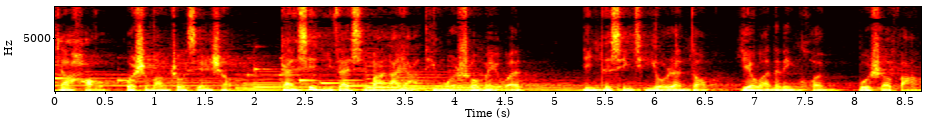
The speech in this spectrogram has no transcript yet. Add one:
大家好，我是芒种先生，感谢你在喜马拉雅听我说美文。您的心情有人懂，夜晚的灵魂不设防。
